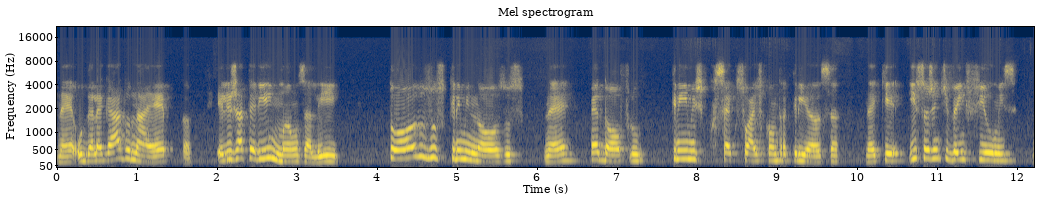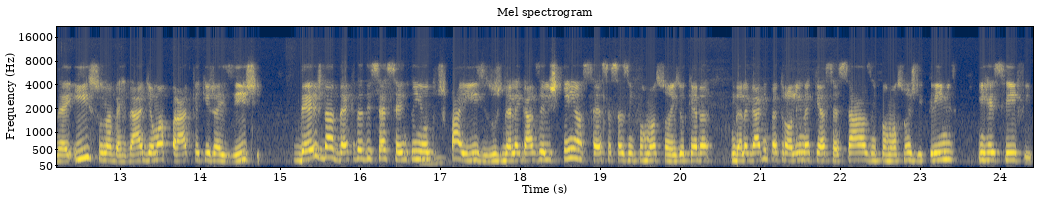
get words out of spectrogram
né, o delegado, na época, ele já teria em mãos ali todos os criminosos, né, pedófilo, crimes sexuais contra criança, né, que isso a gente vê em filmes, né, isso, na verdade, é uma prática que já existe desde a década de 60 em outros países. Os delegados eles têm acesso a essas informações. Eu quero um delegado em Petrolina que acessar as informações de crimes em Recife.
